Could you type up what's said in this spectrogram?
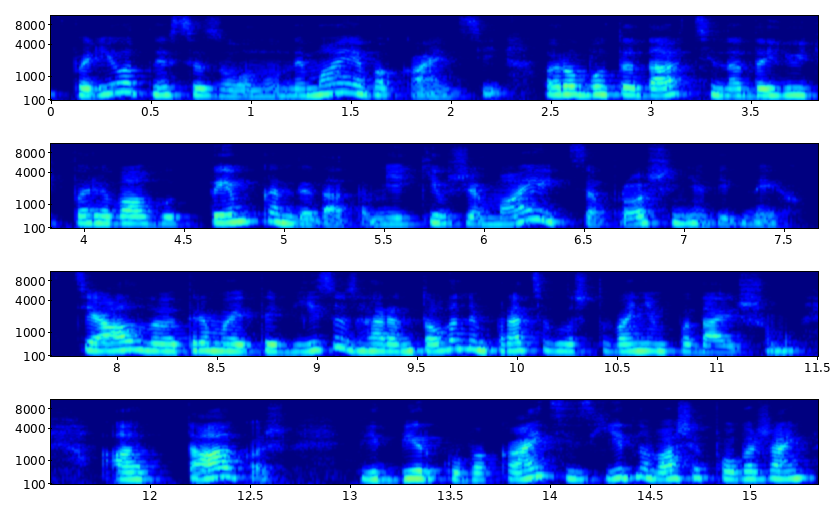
в період несезону немає вакансій, роботодавці надають перевагу тим кандидатам, які вже мають запрошення від них. Ціал ви отримаєте візу з гарантованим працевлаштуванням подальшому, а також підбірку вакансій згідно ваших побажань,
